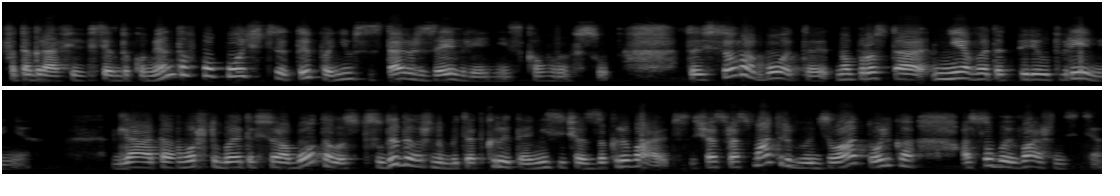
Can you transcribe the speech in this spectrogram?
фотографии всех документов по почте, ты по ним составишь заявление исковое в суд. То есть все работает, но просто не в этот период времени. Для того, чтобы это все работало, суды должны быть открыты, они сейчас закрываются. Сейчас рассматривают дела только особой важности.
